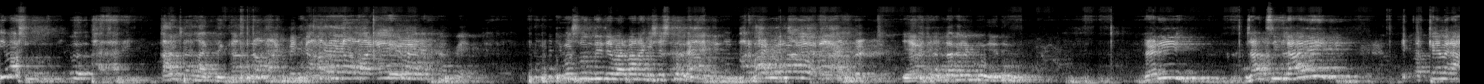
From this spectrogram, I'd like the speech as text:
ইমোশন লাগবে লাগবে লাগবে। ইমোশন দিতে পারবা নাকি শেষ করে? রেডি যাচ্ছি এবার ক্যামেরা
